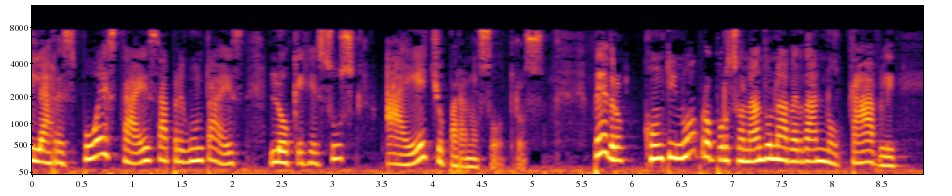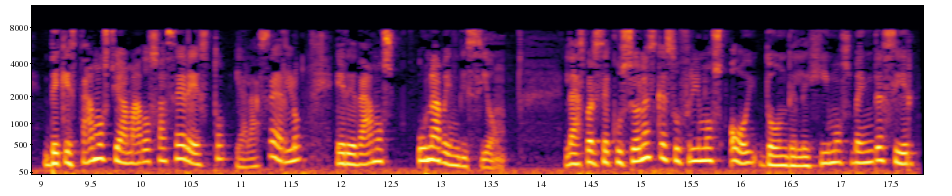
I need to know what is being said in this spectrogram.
Y la respuesta a esa pregunta es lo que Jesús ha hecho para nosotros. Pedro continúa proporcionando una verdad notable de que estamos llamados a hacer esto y al hacerlo heredamos una bendición. Las persecuciones que sufrimos hoy, donde elegimos bendecir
